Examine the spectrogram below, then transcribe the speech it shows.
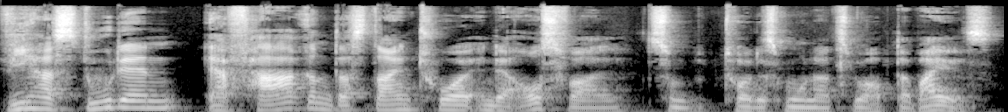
Wie hast du denn erfahren, dass dein Tor in der Auswahl zum Tor des Monats überhaupt dabei ist?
